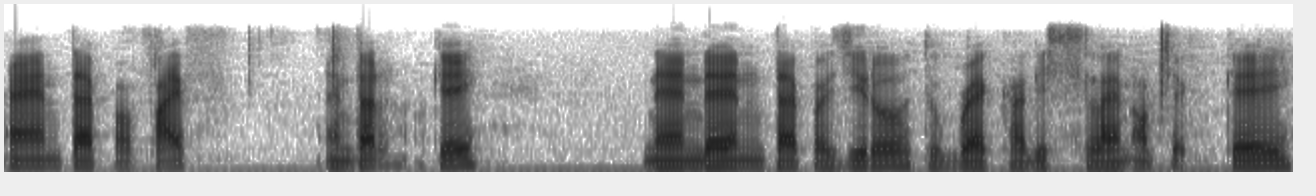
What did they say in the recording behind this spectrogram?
and tap uh, 5 enter okay. And then type uh, 0 to break uh, this line object okay.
